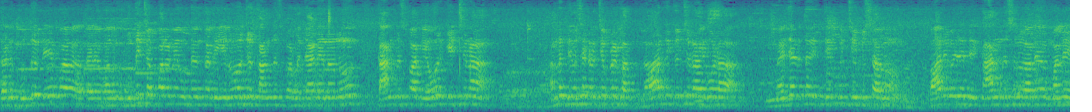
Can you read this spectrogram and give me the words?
దాని బుద్ధి లేప దాని వాళ్ళకి బుద్ధి చెప్పాలనే ఉద్దేశంతో ఈ రోజు కాంగ్రెస్ పార్టీలో జాయిన్ అయినాను. కాంగ్రెస్ పార్టీ ఎవరికి ఇచ్చినా అన్న దేవసేన చెప్పినట్లు గార్నికి వచ్చినా కూడా మెజారిటీ తెప్పి చూపిస్తాను. భారీ మెజార్టీ కాంగ్రెస్ కానీ మళ్ళీ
